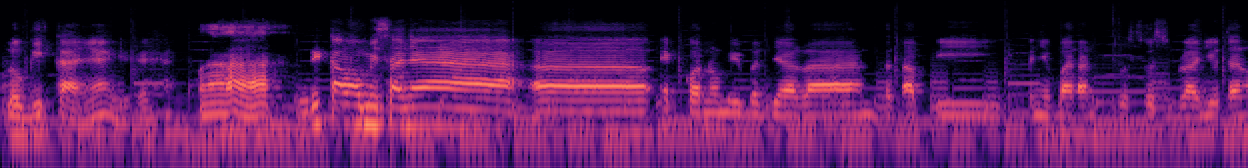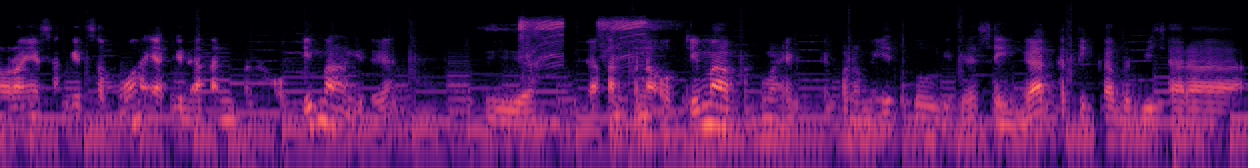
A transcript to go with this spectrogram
logikanya gitu ya ah. jadi kalau misalnya uh, ekonomi berjalan tetapi penyebaran virus terus berlanjut dan orangnya sakit semua ya tidak akan pernah optimal gitu ya iya. tidak akan pernah optimal perkembangan ekonomi itu gitu ya sehingga ketika berbicara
